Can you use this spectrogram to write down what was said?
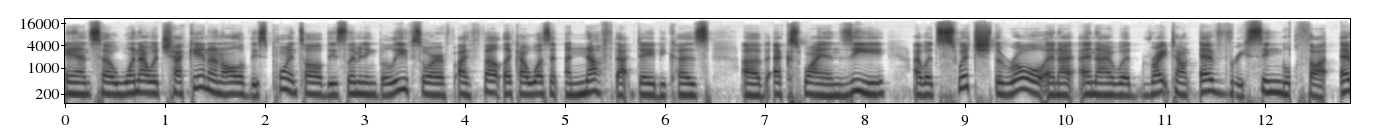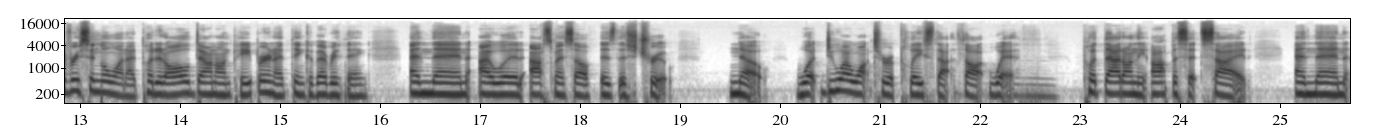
And so when I would check in on all of these points, all of these limiting beliefs, or if I felt like I wasn't enough that day because of X, Y, and Z, I would switch the role and I and I would write down every single thought, every single one. I'd put it all down on paper and I'd think of everything. And then I would ask myself, is this true? No. What do I want to replace that thought with? Mm. Put that on the opposite side. And then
